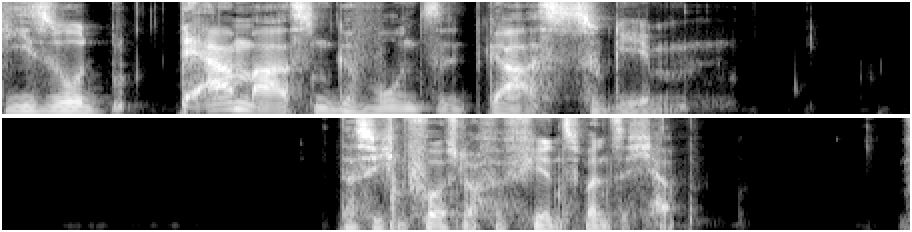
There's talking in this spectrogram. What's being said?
die so dermaßen gewohnt sind, Gas zu geben, dass ich einen Vorschlag für 24 habe.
